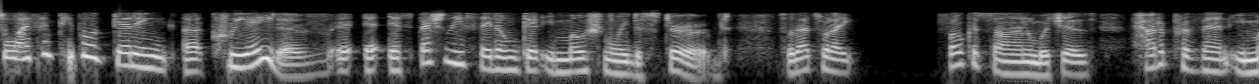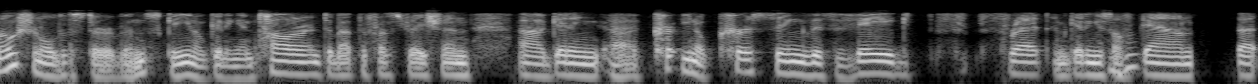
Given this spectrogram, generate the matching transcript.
so I think people are getting uh, creative, especially if they don't get emotionally disturbed. So that's what I focus on, which is how to prevent emotional disturbance. You know, getting intolerant about the frustration, uh, getting uh, cur- you know cursing this vague th- threat, and getting yourself mm-hmm. down that,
